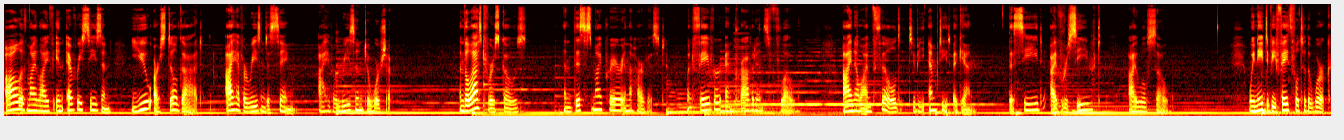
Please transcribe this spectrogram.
All of my life, in every season, you are still God. I have a reason to sing. I have a reason to worship. And the last verse goes, And this is my prayer in the harvest when favor and providence flow. I know I'm filled to be emptied again. The seed I've received, I will sow. We need to be faithful to the work,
